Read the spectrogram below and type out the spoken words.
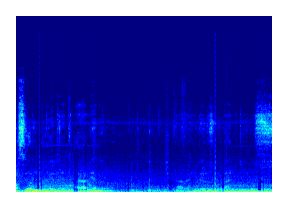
Basıyorum duruyor direkt. Ayarlayamıyorum. Nereden gidiyoruz? Buradan gidiyoruz.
